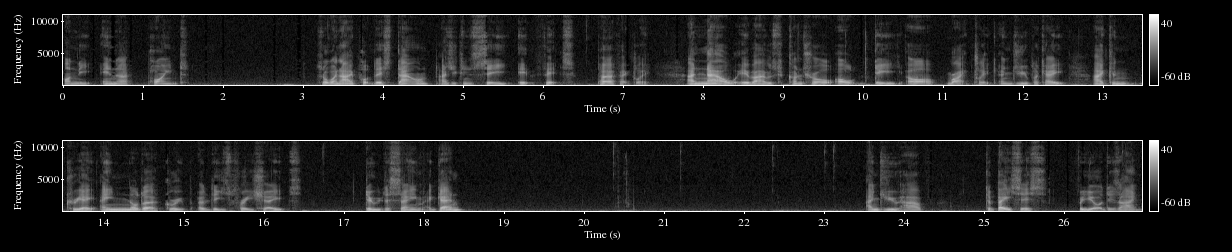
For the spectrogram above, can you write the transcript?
on the inner point. So when I put this down, as you can see, it fits perfectly. And now if I was to control alt D or right click and duplicate, I can create another group of these three shapes, do the same again, and you have the basis for your design.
